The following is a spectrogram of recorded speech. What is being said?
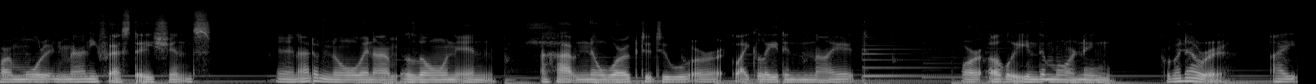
or more in manifestations. And i don't know when i'm alone and i have no work to do or like late in the night or early in the morning. Or whenever i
